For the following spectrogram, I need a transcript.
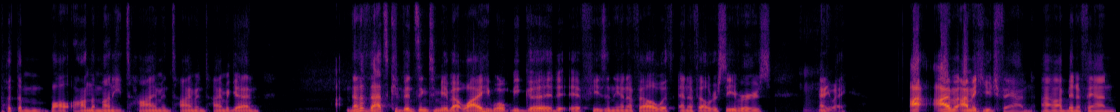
put the ball on the money time and time and time again. None of that's convincing to me about why he won't be good if he's in the NFL with NFL receivers Mhm. anyway, I, I'm I'm a huge fan. Um, I've been a fan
